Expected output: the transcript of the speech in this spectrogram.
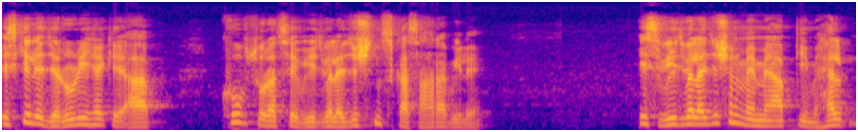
इसके लिए ज़रूरी है कि आप खूबसूरत से विजुअलाइजेशंस का सहारा भी लें। इस विजुअलाइजेशन में मैं आपकी हेल्प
